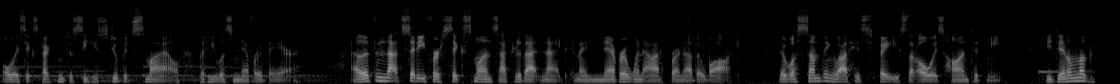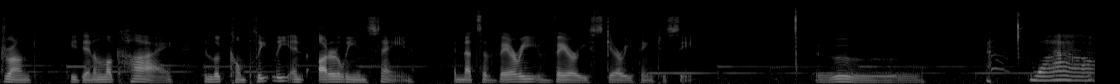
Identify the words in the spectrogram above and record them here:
always expecting to see his stupid smile, but he was never there. I lived in that city for six months after that night, and I never went out for another walk. There was something about his face that always haunted me. He didn't look drunk, he didn't look high, he looked completely and utterly insane, and that's a very, very scary thing to see. Ooh. Wow.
